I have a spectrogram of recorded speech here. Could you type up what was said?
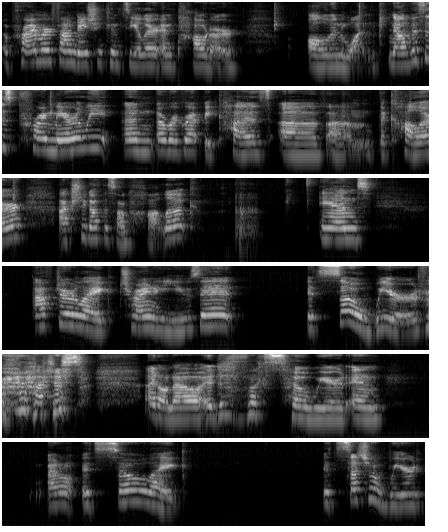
a primer, foundation, concealer, and powder all in one. Now this is primarily an, a regret because of um, the color. I actually got this on HauteLook. and after like trying to use it, it's so weird. I just, I don't know, it just looks so weird and I don't, it's so like, it's such a weird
